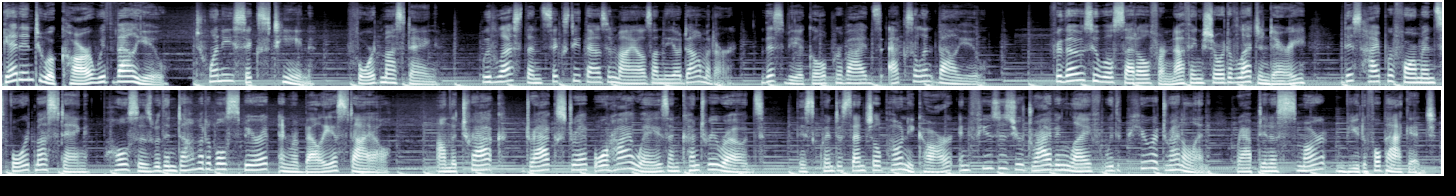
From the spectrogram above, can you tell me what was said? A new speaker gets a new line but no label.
Get into a car with value. 2016 Ford Mustang. With less than 60,000 miles on the odometer, this vehicle provides excellent value. For those who will settle for nothing short of legendary, this high-performance Ford Mustang pulses with indomitable spirit and rebellious style. On the track, drag strip, or highways and country roads, this quintessential pony car infuses your driving life with pure adrenaline wrapped in a smart, beautiful package.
